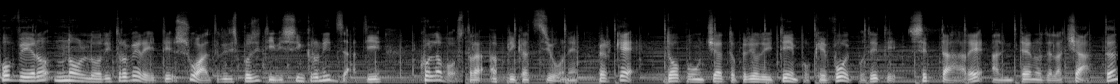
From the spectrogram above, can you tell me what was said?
ovvero non lo ritroverete su altri dispositivi sincronizzati con la vostra applicazione, perché dopo un certo periodo di tempo che voi potete settare all'interno della chat,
